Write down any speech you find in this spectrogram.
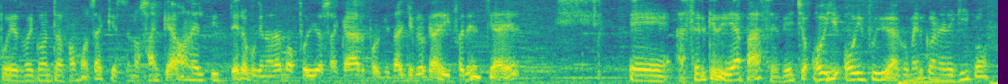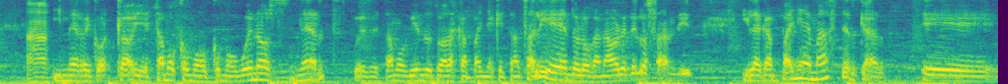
pues recontra famosas que se nos han quedado en el tintero porque no las hemos podido sacar? Porque tal, yo creo que la diferencia es eh, hacer que la idea pase. De hecho, hoy, hoy fui a comer con el equipo y me claro, y estamos como, como buenos nerds, pues estamos viendo todas las campañas que están saliendo, los ganadores de los Andes y la campaña de Mastercard eh,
